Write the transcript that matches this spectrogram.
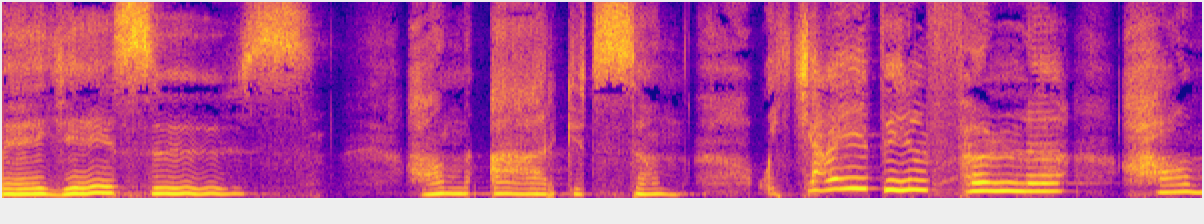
med Jesus. Han er Guds sønn, og jeg vil følge ham.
